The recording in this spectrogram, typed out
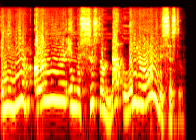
and you meet them earlier in the system, not later on in the system.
